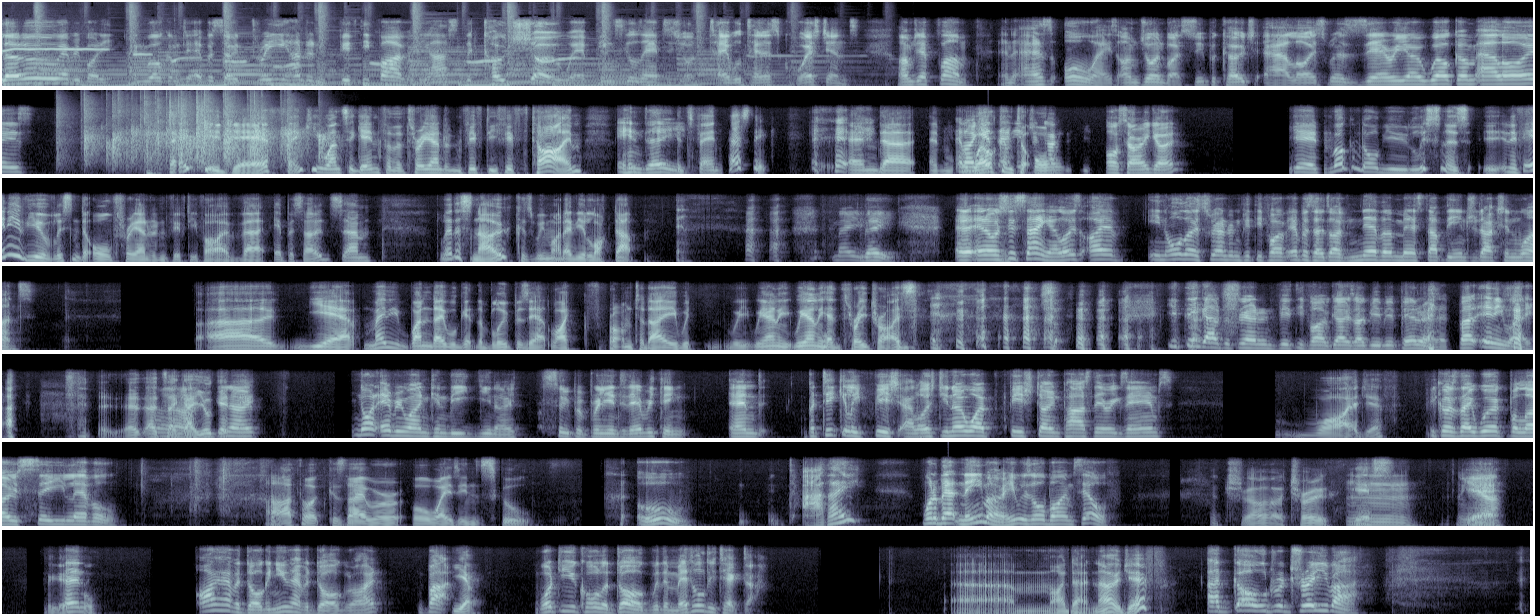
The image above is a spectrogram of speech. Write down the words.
Hello, everybody, and welcome to episode 355 of the Ask the Coach show, where PingSkills answers your table tennis questions. I'm Jeff Plumb, and as always, I'm joined by Super Coach Alois Rosario. Welcome, Alois. Thank you, Jeff. Thank you once again for the 355th time. Indeed. It's fantastic. And uh, and, And welcome to all. Oh, sorry, go. Yeah, and welcome to all you listeners. And if any of you have listened to all 355 uh, episodes, um, let us know because we might have you locked up. Maybe. And, and I was just saying, Alois, I have, in all those 355 episodes, I've never messed up the introduction once. Uh, yeah, maybe one day we'll get the bloopers out. Like from today, we we, we only we only had three tries. You'd think after 355 goes, I'd be a bit better at it. But anyway, That's uh, okay. You'll get You know, there. not everyone can be, you know, super brilliant at everything. And particularly fish, Alois. Do you know why fish don't pass their exams? Why, Jeff? Because they work below sea level. I thought because they were always in school. Oh, are they? What about Nemo? He was all by himself. True. Oh, true. Yes. Mm, yeah. Yeah. Forgetful. I have a dog and you have a dog, right? But Yep. what do you call a dog with a metal detector? Um, I don't know, Jeff. A gold retriever.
